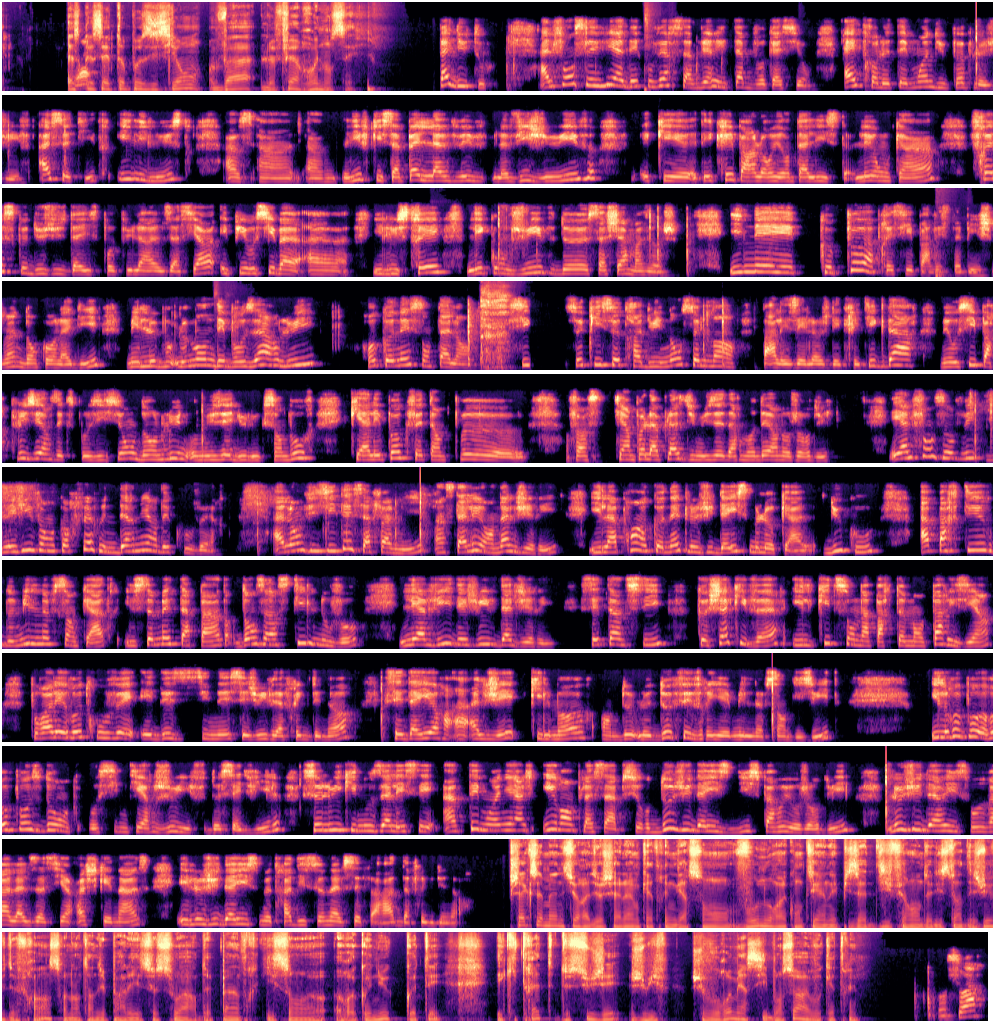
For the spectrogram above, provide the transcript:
Est-ce que cette opposition va le faire renoncer? Pas du tout. Alphonse Lévy a découvert sa véritable vocation, être le témoin du peuple juif. À ce titre, il illustre un, livre qui s'appelle la, vie juive, et qui est écrit par l'orientaliste Léon Cain, fresque du judaïsme populaire alsacien, et puis aussi va illustrer les contes juifs de Sacher Mazoch. Il n'est que peu apprécié par l'establishment, donc on l'a dit, mais le, le monde des beaux-arts, lui, reconnaît son talent. ce qui se traduit non seulement par les éloges des critiques d'art, mais aussi par plusieurs expositions, dont l'une au musée du Luxembourg, qui à l'époque fait un peu, euh, enfin, tient un peu la place du musée d'art moderne aujourd'hui. Et Alphonse Lévy va encore faire une dernière découverte. Allant visiter sa famille, installée en Algérie, il apprend à connaître le judaïsme local. Du coup, à partir de 1904, il se met à peindre dans un style nouveau la vie des Juifs d'Algérie. C'est ainsi que chaque hiver, il quitte son appartement parisien pour aller retrouver et dessiner ces Juifs d'Afrique du Nord. C'est d'ailleurs à Alger qu'il meurt le 2 février 1918. Il repose donc au cimetière juif de cette ville, celui qui nous a laissé un témoignage irremplaçable sur deux judaïsmes disparus aujourd'hui, le judaïsme rural alsacien ashkénaze et le judaïsme traditionnel séfarade d'Afrique du Nord. Chaque semaine sur Radio Shalom, Catherine Garçon, vous nous racontez un épisode différent de l'histoire des Juifs de France. On a entendu parler ce soir de peintres qui sont reconnus, cotés et qui traitent de sujets juifs. Je vous remercie. Bonsoir à vous, Catherine. Bonsoir.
